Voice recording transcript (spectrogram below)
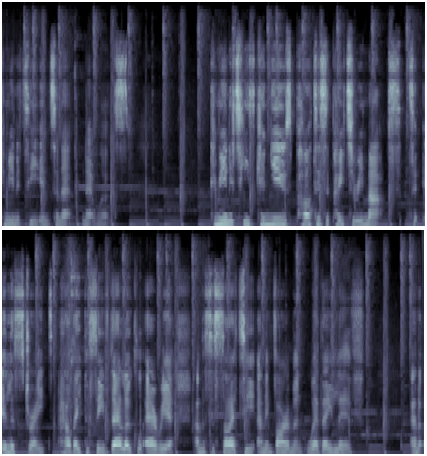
community internet networks. Communities can use participatory maps to illustrate how they perceive their local area and the society and environment where they live, and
